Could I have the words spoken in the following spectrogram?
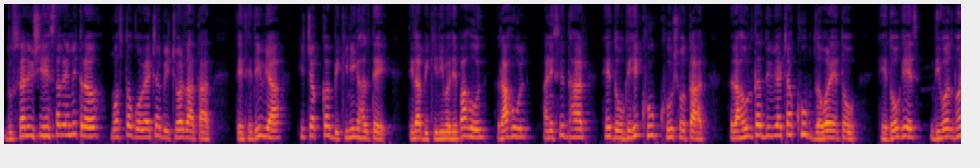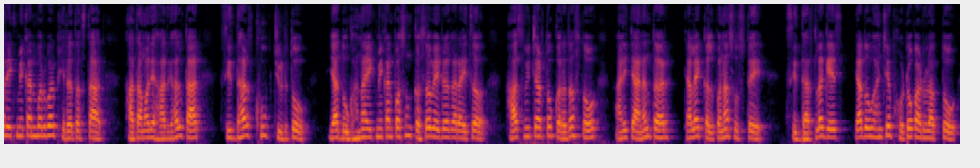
दुसऱ्या दिवशी हे सगळे मित्र मस्त गोव्याच्या बीचवर जातात. तेथे दिव्या ही चक्क बिकिनी घालते. तिला बिकिनीमध्ये पाहून राहुल आणि सिद्धार्थ हे दोघेही खूप खुश होतात. राहुल तर दिव्याच्या खूप जवळ येतो. हे दोघेच दिवसभर एकमेकांबरोबर फिरत असतात. हातामध्ये हात घालतात. सिद्धार्थ खूप चिडतो. या दोघांना एकमेकांपासून कसं वेगळं करायचं? हाच विचार तो करत असतो आणि त्यानंतर त्याला एक कल्पना सुचते. सिद्धार्थ लगेच या दोघांचे फोटो काढू लागतो.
